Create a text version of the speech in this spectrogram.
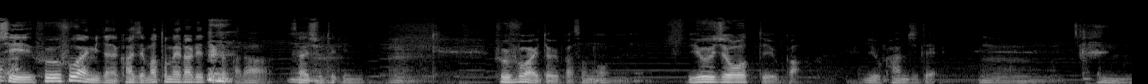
しい夫婦愛みたいな感じでまとめられてたから、うん最終的に。うん。夫婦愛というか、その、友情っていうか、いう感じで。うん。うん。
